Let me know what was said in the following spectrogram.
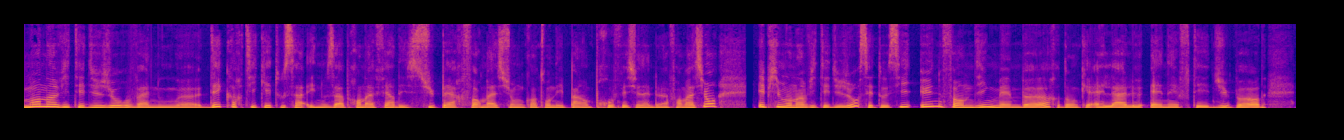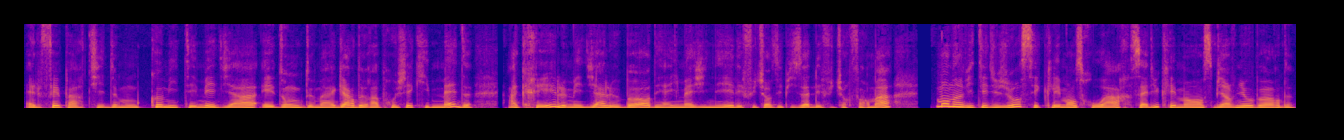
mon invité du jour va nous euh, décortiquer tout ça et nous apprendre à faire des super formations quand on n'est pas un professionnel de l'information. Et puis mon invité du jour, c'est aussi une founding member, donc elle a le NFT du board, elle fait partie de mon comité média et donc de ma garde rapprochée qui m'aide à créer le média, le board et à imaginer les futurs épisodes, les futurs formats. Mon invité du jour, c'est Clémence Rouard. Salut Clémence, bienvenue au board.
